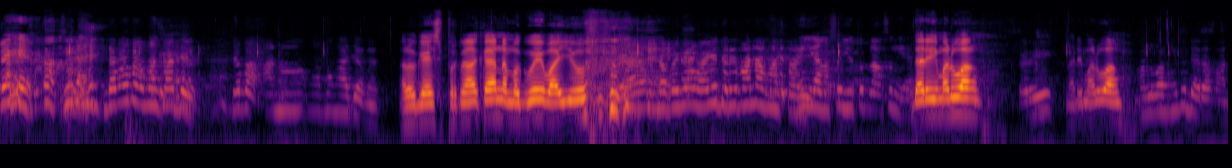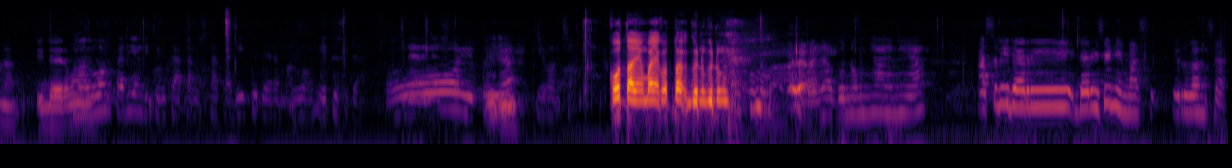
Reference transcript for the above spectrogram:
ini, sudah apa-apa Mas Fadil. coba anu ngomong aja mas Halo guys, perkenalkan nama gue Bayu ya namanya Wahyu dari mana mas Wahyu langsung YouTube langsung ya. dari Maluang. dari Dari Maluang. Maluang itu daerah mana Di daerah mana? Maluang tadi yang diceritakan Ustaz tadi itu daerah Maluang itu sudah. oh itu ya Kota yang banyak kota gunung-gunung. banyak gunungnya ini ya asli dari dari sini mas Irwansyah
